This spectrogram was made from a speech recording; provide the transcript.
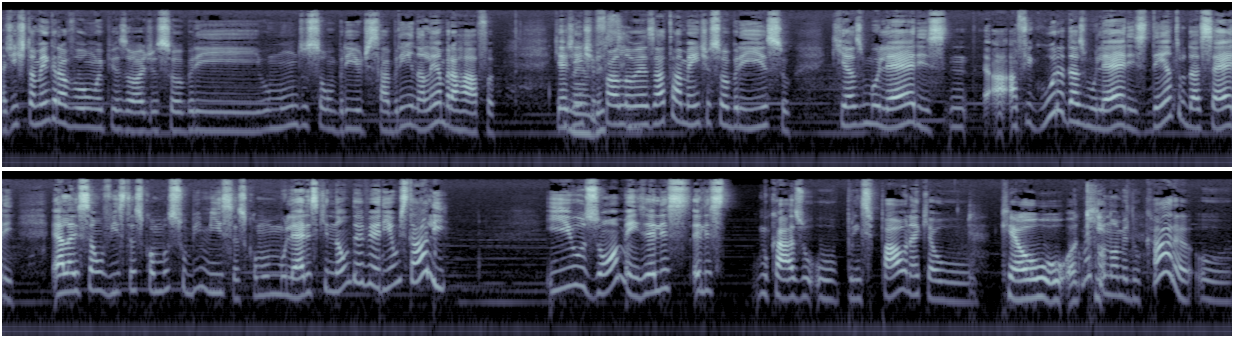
a gente também gravou um episódio sobre o mundo sombrio de Sabrina. Lembra, Rafa? Que a gente Lembro, falou sim. exatamente sobre isso, que as mulheres, a, a figura das mulheres dentro da série, elas são vistas como submissas, como mulheres que não deveriam estar ali. E os homens, eles, eles, no caso, o principal, né, que é o Que é o. como é Que, é o nome do cara? O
